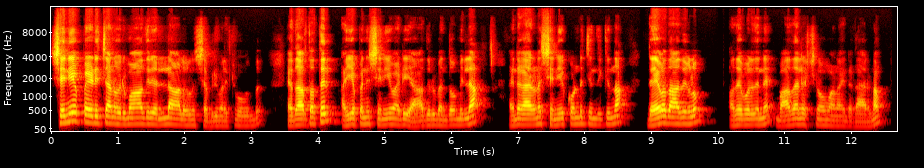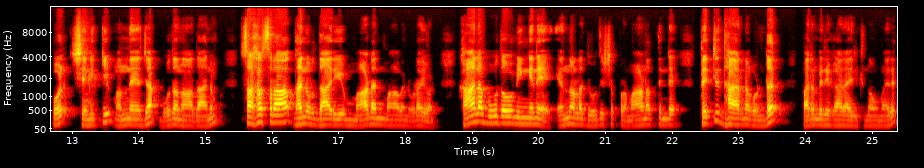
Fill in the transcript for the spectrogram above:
ശനിയെ പേടിച്ചാണ് ഒരുമാതിരി എല്ലാ ആളുകളും ശബരിമലയ്ക്ക് പോകുന്നത്. യഥാർത്ഥത്തിൽ അയ്യപ്പന് ശനിയുമായിട്ട് യാതൊരു ബന്ധവുമില്ല. അതിന്റെ കാരണം ശനിയെ കൊണ്ട് ചിന്തിക്കുന്ന ദേവതാദികളും അതേപോലെ തന്നെ ബാധാലക്ഷണവുമാണ് അതിന്റെ കാരണം. അപ്പോൾ ശനിക്ക് മന്നേജ ഭൂതനാഥാനും സഹസ്രാധനുർധാരിയും മാടൻ മാവൻ ഉടയവൻ. കാലഭൂതവും ഇങ്ങനെ എന്നുള്ള ജ്യോതിഷ പ്രമാണത്തിന്റെ തെറ്റിദ്ധാരണ കൊണ്ട് പാരമ്പര്യക്കാരായിരിക്കുന്നവന്മാർ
